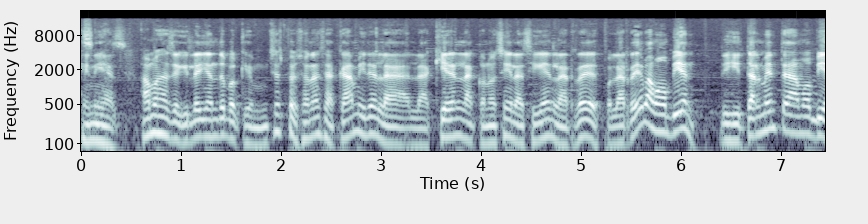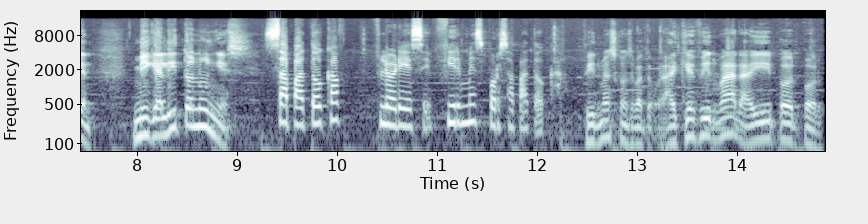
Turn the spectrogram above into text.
Genial. Vamos a seguir leyendo porque muchas personas acá, miren, la, la, quieren, la conocen y la siguen en las redes. Por las redes vamos bien, digitalmente vamos bien. Miguelito Núñez. Zapatoca florece, firmes por Zapatoca. Firmes con Zapatoca. Hay que firmar ahí por... por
